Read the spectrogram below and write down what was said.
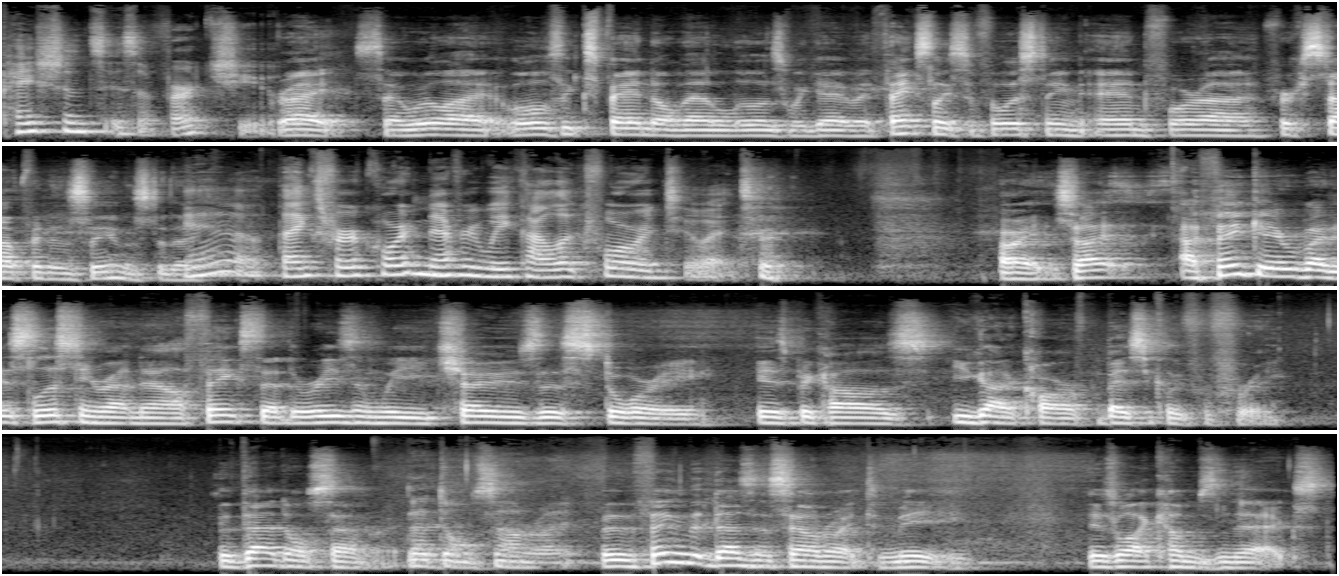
patience is a virtue. Right. So we'll uh, we'll expand on that a little as we go. But thanks, Lisa, for listening and for uh, for stopping and seeing us today. Yeah, thanks for recording every week. I look forward to it. All right, so I, I think everybody that's listening right now thinks that the reason we chose this story is because you got a car basically for free. But that don't sound right. That don't sound right. But the thing that doesn't sound right to me is what comes next.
